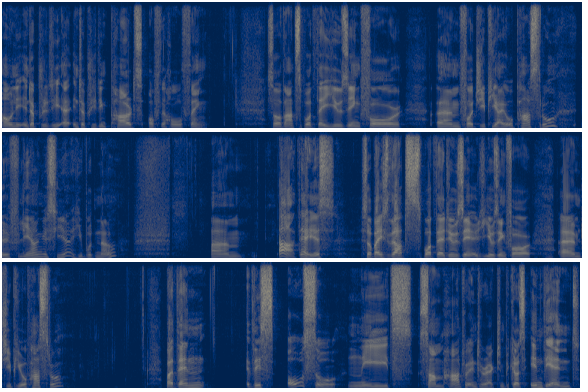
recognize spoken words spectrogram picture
only interpreti uh, interpreting parts of the whole thing. So that's what they're using for, um, for GPIO pass-through. If Liang is here, he would know. Um, ah, there he is. So basically that's what they're using, for um, GPU pass-through. But then this also needs some hardware interaction because in the end,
